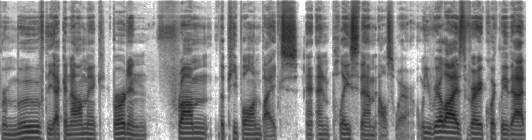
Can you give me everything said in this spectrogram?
remove the economic burden from the people on bikes and, and place them elsewhere. We realized very quickly that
